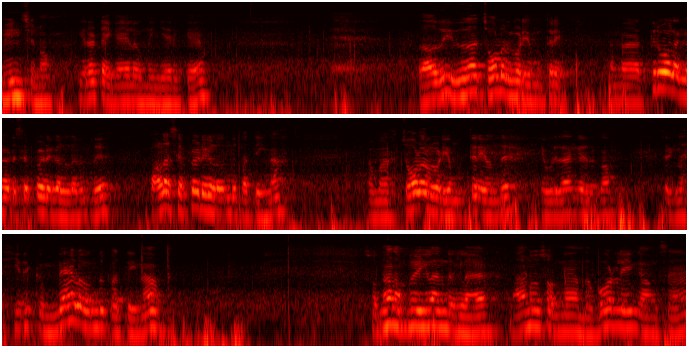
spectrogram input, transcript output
மீன் சின்னம் இரட்டை கையில் வந்து இங்கே இருக்குது அதாவது இதுதான் சோழர்களுடைய முத்திரை. நம்ம திருவாலங்காடு செப்பேடுகள்லேருந்து பல செப்பேடுகள் வந்து பார்த்திங்கன்னா நம்ம சோழர்களுடைய முத்திரை வந்து இப்படி தாங்க இருக்கும். சரிங்களா? இதுக்கு மேலே வந்து பார்த்தீங்கன்னா சொன்னால் நம்புவீங்களான்னு தெரியல நானும் சொன்னேன் அந்த போர்ட்லேயும் காமிச்சேன்.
